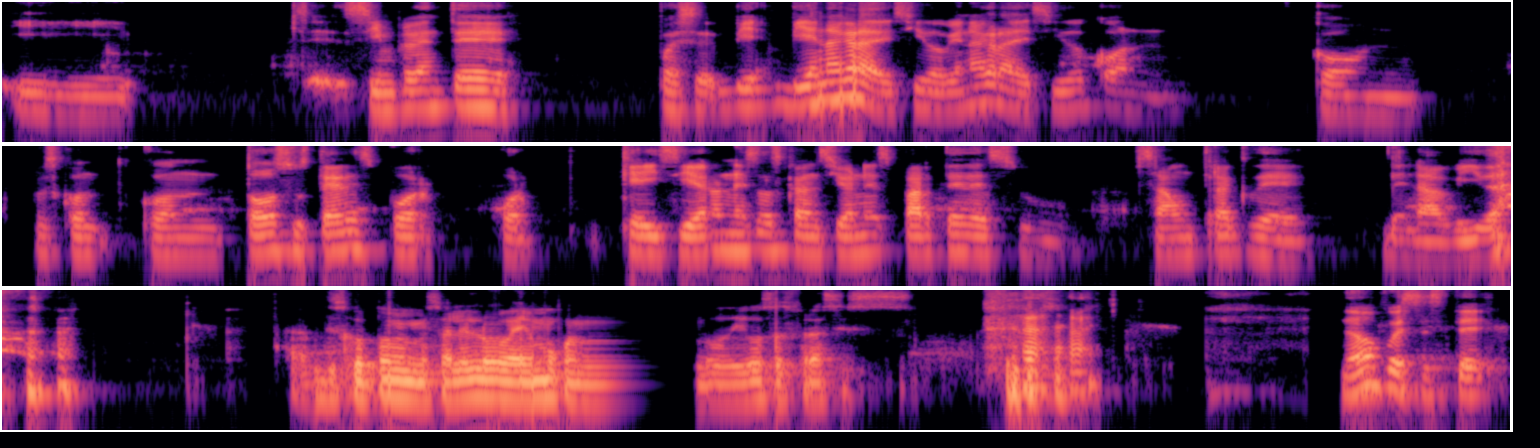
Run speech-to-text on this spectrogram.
y simplemente pues eh, bien, agradecido, bien agradecido con, con, pues con, con todos ustedes por, por que hicieron esas canciones parte de su soundtrack de, de la vida. Ah, discúlpame, me sale lo emo cuando digo esas frases. no, pues este,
